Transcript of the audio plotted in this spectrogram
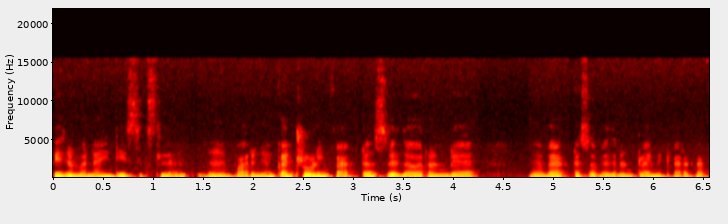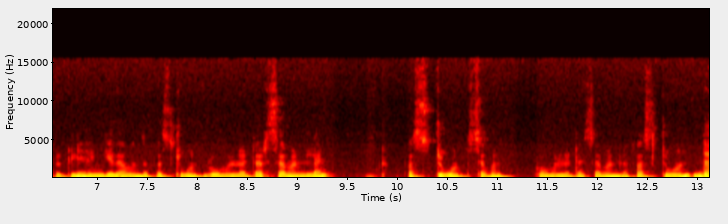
பேஜ் நம்பர் நைன்டி சிக்ஸில் பாருங்கள் கண்ட்ரோலிங் ஃபேக்டர்ஸ் வெதர் அண்டு ஃபேக்டர்ஸ் ஆஃப் வெதர் அண்ட் கிளைமேட் பேராகிராஃப் இருக்கு இல்லையா இங்கே தான் வந்து ஃபஸ்ட்டு ஒன் ரோமன் லெட்டர் செவனில் ஃபஸ்ட்டு ஒன் செவன் ரோமன் லெட்டர் செவனில் ஃபஸ்ட்டு ஒன் த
